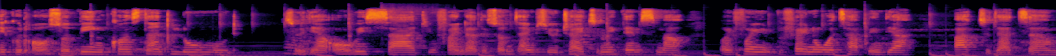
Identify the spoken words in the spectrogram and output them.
they could also be in constant low mood. So they are always sad. You find out that sometimes you try to make them smile, but before you before you know what's happening, they are back to that um,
